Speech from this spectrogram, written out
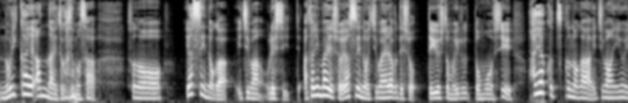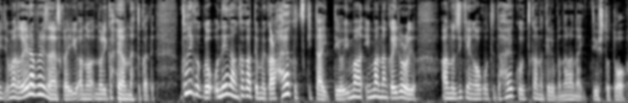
乗り換え案内とかでもさ、その、安いのが一番嬉しいって、当たり前でしょ安いのを一番選ぶでしょっていう人もいると思うし、早く着くのが一番優位、まあなんか選べるじゃないですか、あの乗り換え案内とかって。とにかくお値段かかってもいいから早く着きたいっていう、今、今なんかいろいろあの事件が起こってて早く着かなければならないっていう人と、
